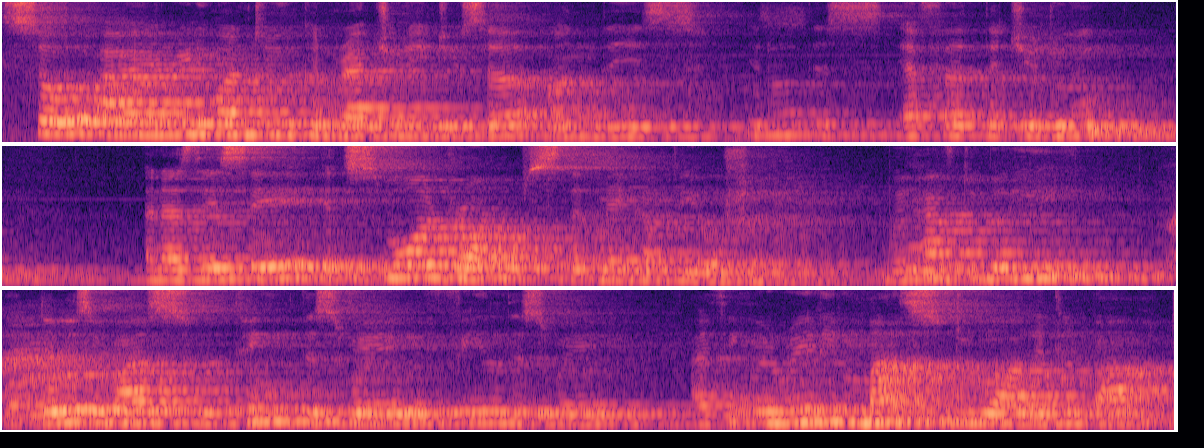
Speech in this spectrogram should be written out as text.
So I really want to congratulate you, sir, on this, you know, this effort that you're doing. And as they say, it's small drops that make up the ocean. We have to believe that those of us who think this way, feel this way, I think we really must do our little part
